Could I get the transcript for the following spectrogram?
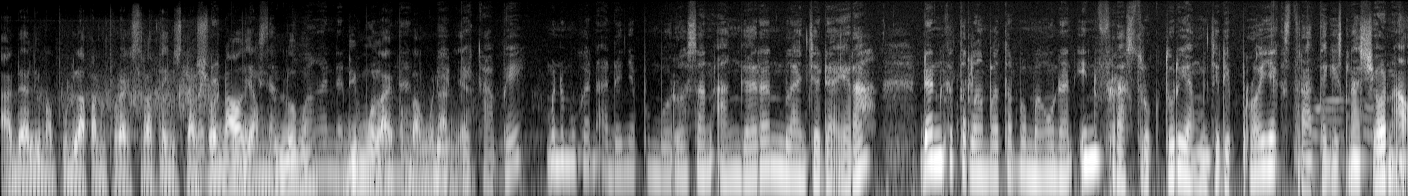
ada 58 proyek strategis nasional yang belum dimulai pembangunannya. BPKP menemukan adanya pemborosan anggaran belanja daerah dan keterlambatan pembangunan infrastruktur yang menjadi proyek strategis nasional.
